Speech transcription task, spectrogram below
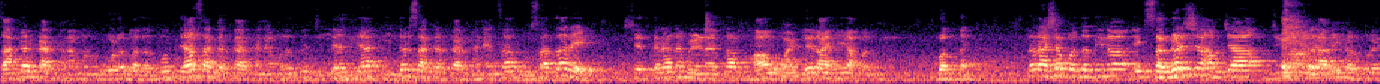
साखर कारखाना म्हणून ओळखला जातो. त्या साखर कारखान्यामुळे तर जिल्ह्यातल्या इतर साखर कारखान्याचा उसाचा रेट शेतकऱ्यांना मिळण्याचा भाव वाढलेला आहे आपण बघताय. तर अशा पद्धतीनं एक संघर्ष आमच्या जीवनामध्ये आम्ही करतोय.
